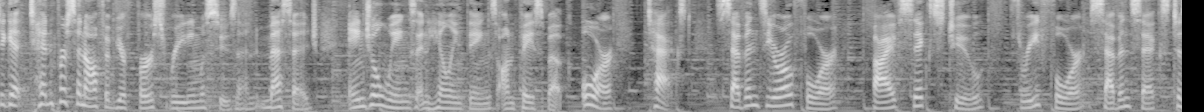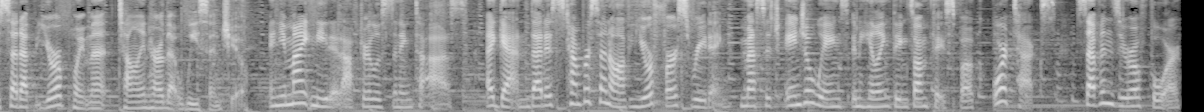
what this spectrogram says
To get 10% off of your first reading with Susan, message Angel Wings and Healing Things on Facebook or text 704 562 3476 to set up your appointment telling her that we sent you. And you might need it after listening to us. Again, that is 10% off your first reading. Message Angel Wings and Healing Things on Facebook or text 704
